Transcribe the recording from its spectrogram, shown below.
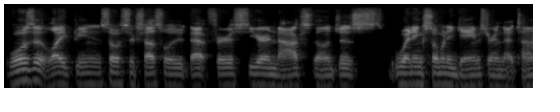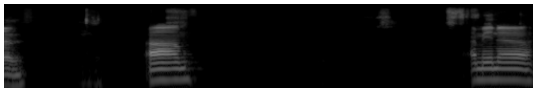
what was it like being so successful that first year in Knoxville and just winning so many games during that time? Um, I mean, uh,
